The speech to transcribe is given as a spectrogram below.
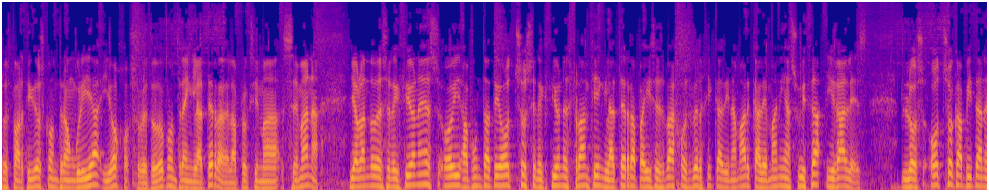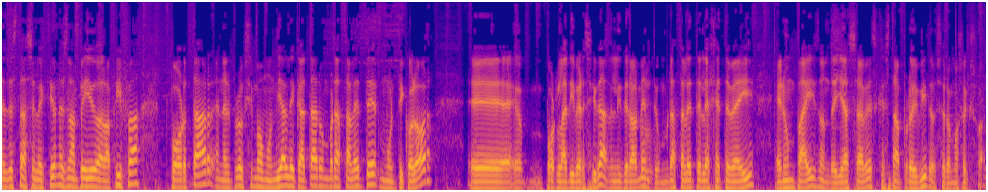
los partidos contra Hungría y, ojo, sobre todo contra Inglaterra de la próxima semana. Y hablando de selecciones, hoy apúntate ocho selecciones Francia, Inglaterra, Países Bajos, Bélgica, Dinamarca, Alemania, Suiza y Gales. Los ocho capitanes de estas selecciones le han pedido a la FIFA portar en el próximo Mundial de Qatar un brazalete multicolor eh, por la diversidad, literalmente, un brazalete LGTBI en un país donde ya sabes que está prohibido ser homosexual.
